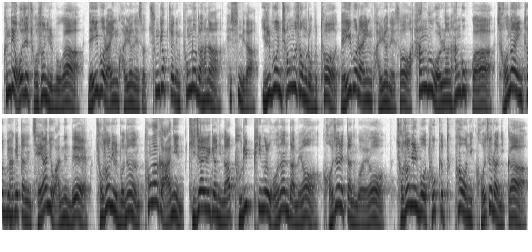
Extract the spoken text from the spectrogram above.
근데 어제 조선일보가 네이버 라인 관련해서 충격적인 폭로를 하나 했습니다. 일본 청무성으로부터 네이버 라인 관련해서 한국 언론 한 곳과 전화 인터뷰하겠다는 제안이 왔는데 조선일보는 통화가 아닌 기자회견 이나 브리핑을 원한다며 거절했다는 거예요. 조선일보 도쿄 특파원이 거절하니까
